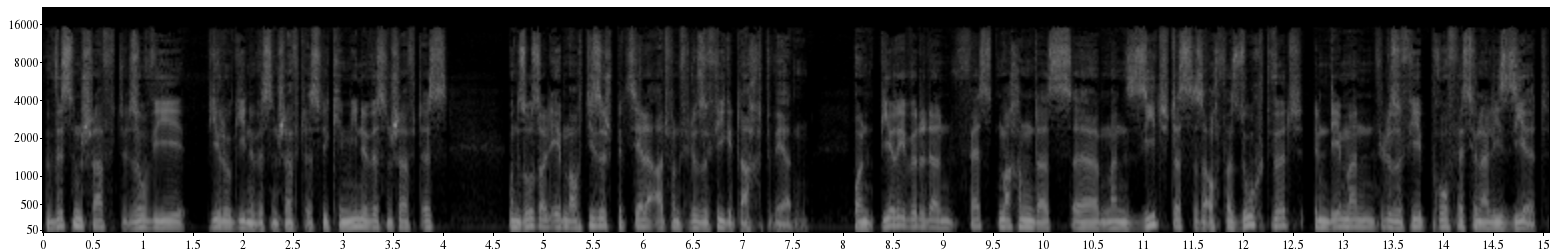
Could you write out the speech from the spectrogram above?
Wissenschaft, so wie Biologie eine Wissenschaft ist, wie Chemie eine Wissenschaft ist. Und so soll eben auch diese spezielle Art von Philosophie gedacht werden. Und Biri würde dann festmachen, dass äh, man sieht, dass das auch versucht wird, indem man Philosophie professionalisiert.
